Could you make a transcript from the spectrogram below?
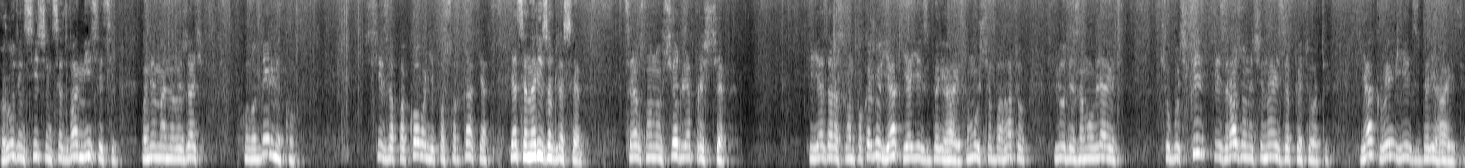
грудень, січень, це два місяці. Вони в мене лежать в холодильнику. Всі запаковані по сортах. Я, я це нарізав для себе. Це в основному все для прищепи. І я зараз вам покажу, як я їх зберігаю, тому що багато людей замовляють чубучки і зразу починають запитувати, як ви їх зберігаєте.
